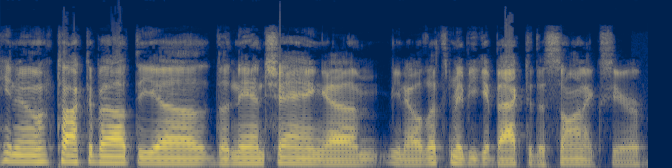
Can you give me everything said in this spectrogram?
you know talked about the uh, the Nanchang, um, you know, let's maybe get back to the Sonex here.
